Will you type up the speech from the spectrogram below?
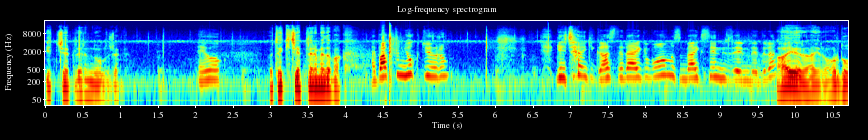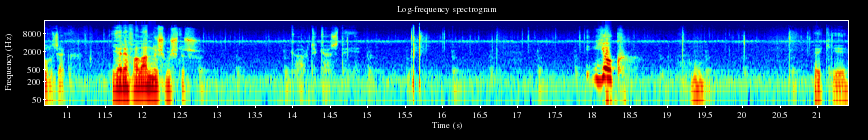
İç ceplerinde olacak. E yok. Öteki ceplerime de bak. Ay baktım yok diyorum. Geçenki gazeteler gibi olmasın. Belki senin üzerindedir ha. Hayır hayır orada olacak. Yere falan düşmüştür. Gördü kösteği. Yok. Peki.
